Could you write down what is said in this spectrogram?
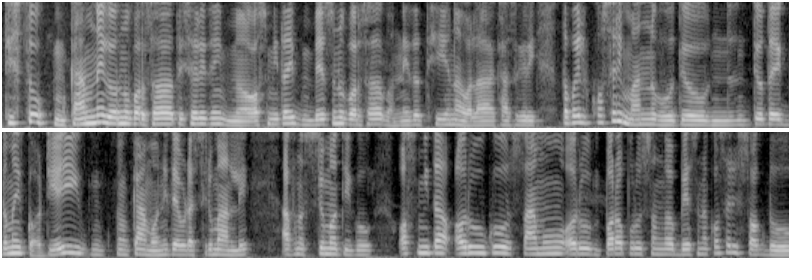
त्यस्तो काम नै गर्नुपर्छ त्यसरी चाहिँ अस्मितै बेच्नुपर्छ भन्ने त थिएन होला खास गरी। तपाईँले कसरी मान्नुभयो त्यो त्यो त एकदमै घटियै काम हो नि त एउटा श्रीमानले आफ्नो श्रीमतीको। अस्मिता अरूको सामु अरू परपुरुषसँग बेच्न कसरी सक्दो हो?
